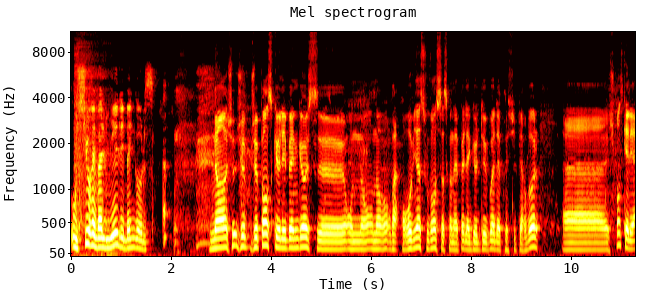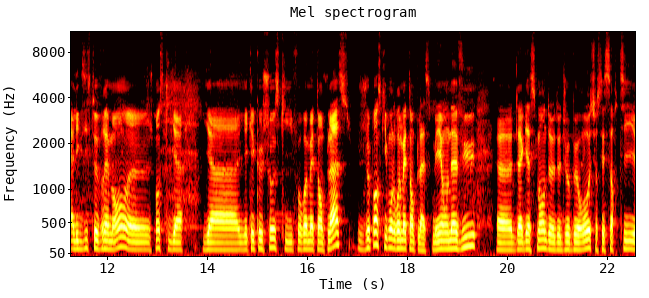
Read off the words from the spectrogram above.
Ou surévalué les Bengals? Non, je, je, je, pense que les Bengals, on, on, on, on, revient souvent sur ce qu'on appelle la gueule de bois d'après Super Bowl. Euh, je pense qu'elle elle existe vraiment. Euh, je pense qu'il y a, quelque chose qu'il faut remettre en place. Je pense qu'ils vont le remettre en place. Mais on a vu euh, l'agacement de, Joe Burrow sur ses sorties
